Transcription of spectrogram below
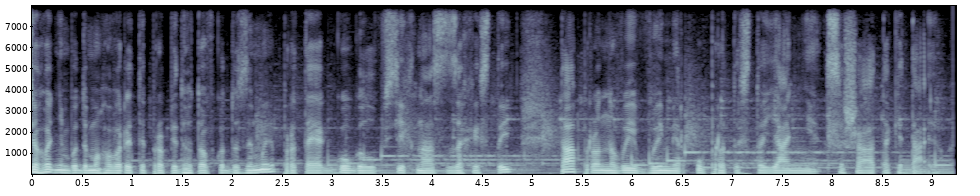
Сьогодні будемо говорити про підготовку до зими, про те, як Google всіх нас захистить, та про новий вимір у протистоянні США та Китаю.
